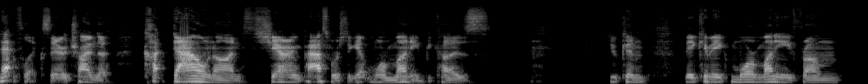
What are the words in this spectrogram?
Netflix, they're trying to cut down on sharing passwords to get more money because you can they can make more money from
